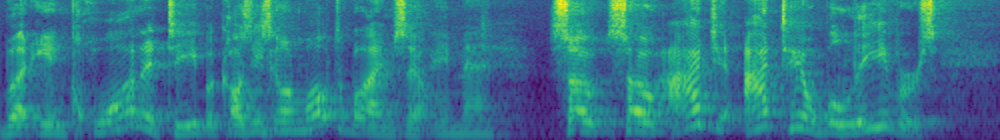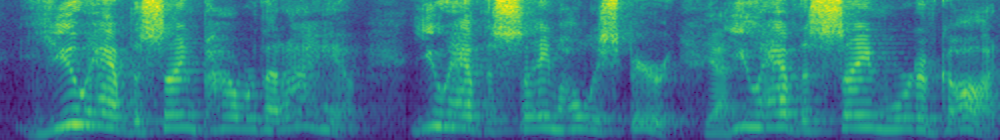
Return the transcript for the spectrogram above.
but in quantity because he's going to multiply himself. Amen. So, so I, I tell believers, you have the same power that I have. You have the same Holy Spirit. Yes. You have the same Word of God.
